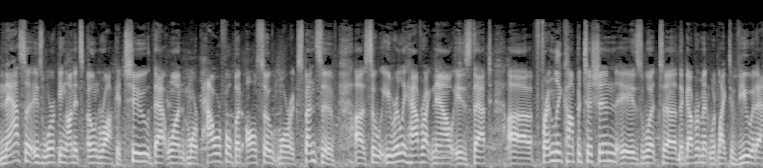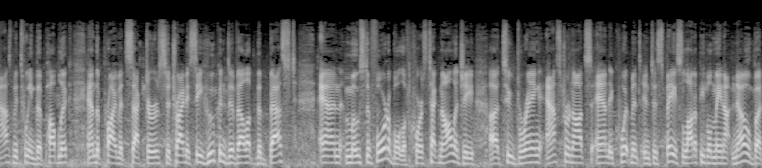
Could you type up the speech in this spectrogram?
NASA is working on its own rocket too. That one more powerful, but also more expensive. Uh, so what you really have right now is that uh, friendly competition is what uh, the government would like to view it as between the public and the private sectors to try to see who can develop the best and most affordable of course, technology uh, to bring astronauts and equipment into space. A lot of people may not know, but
